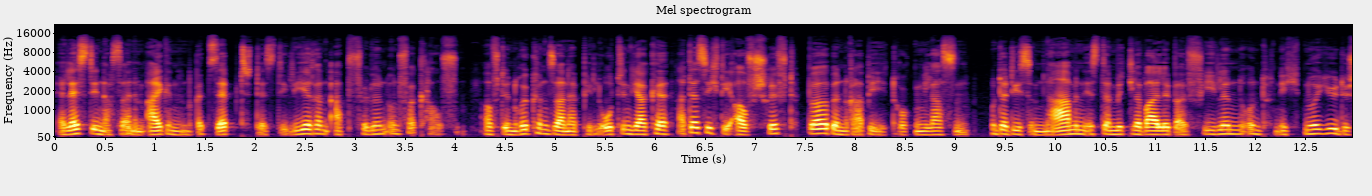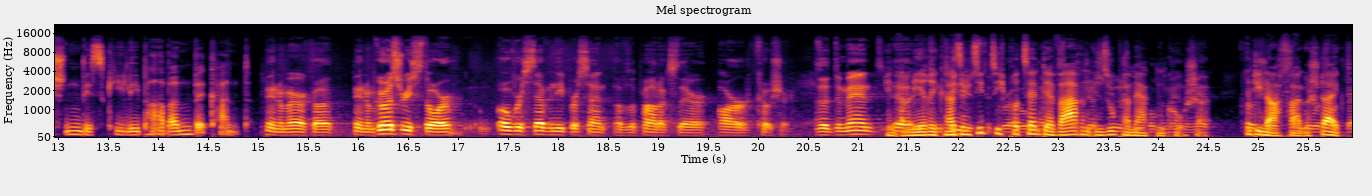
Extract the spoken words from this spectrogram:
Er lässt ihn nach seinem eigenen Rezept destillieren, abfüllen und verkaufen. Auf den Rücken seiner Pilotenjacke hat er sich die Aufschrift Bourbon Rabbi drucken lassen. Unter diesem Namen ist er mittlerweile bei vielen und nicht nur jüdischen Whisky-Liebhabern bekannt. In America, in a grocery store, over 70% of the products there are kosher. In uh, Amerika sind 70 Prozent der Waren in Supermärkten koscher. Und die Nachfrage steigt.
